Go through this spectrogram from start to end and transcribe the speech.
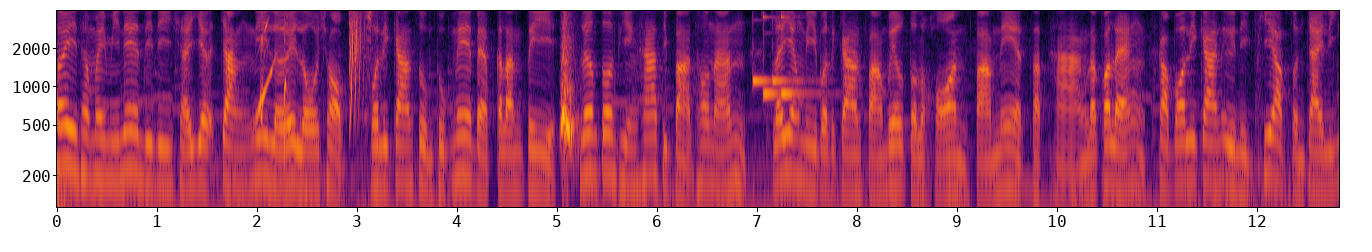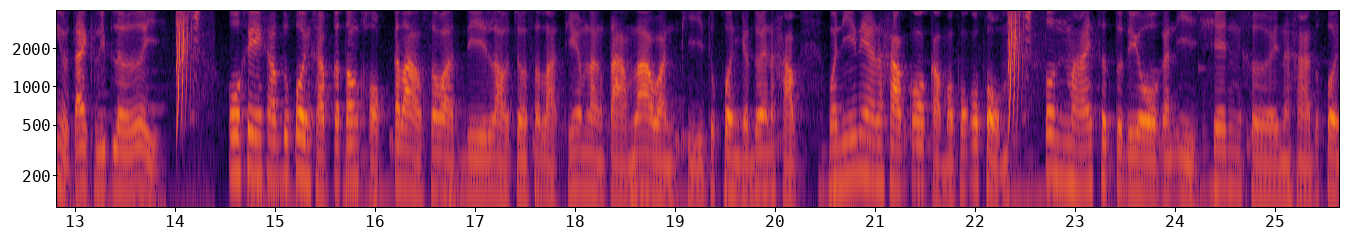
เฮ้ยทำไมมีเนตดีๆ ใช้เยอะจังนี่เลยโลช็อปบริการสุ่มทุกเนตแบบการันตี เริ่มต้นเพียง 50 บาทเท่านั้น และยังมีบริการฟาร์มเวลตัวละคร ฟาร์มเนตสัตว์หาง แล้วก็แรงกับบริการอื่นอีกเพียบสนใจลิงก์อยู่ใต้คลิปเลยโอเคครับทุกคนครับก็ต้องขอกล่าวสวัสดีเหล่าโจรสลัดที่กำลังตามล่าวันผีทุกคนกันด้วยนะครับ วันนี้เนี่ยนะครับก็กลับมาพบกับผม ต้นไม้สตูดิโอกันอีกเช่นเคยนะฮะทุกคน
